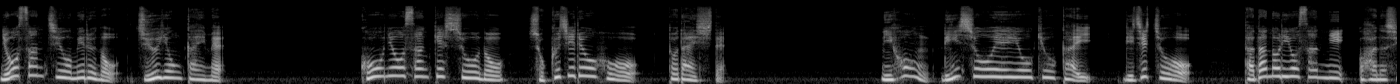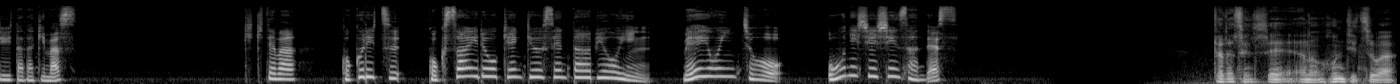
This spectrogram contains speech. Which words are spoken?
尿酸値を見るの14回目。高尿酸血症の食事療法と題して日本臨床栄養協会理事長忠則夫さんにお話いただきます。聞き手は国立国際医療研究センター病院名誉院長大西晋さんです。多田先生あの本日は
